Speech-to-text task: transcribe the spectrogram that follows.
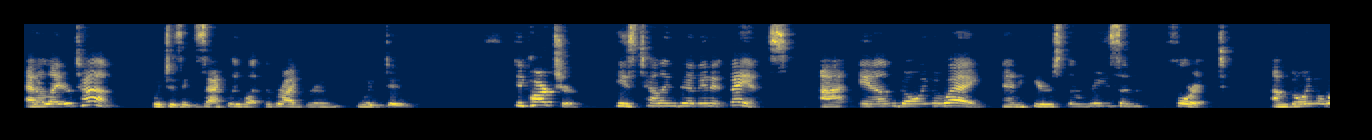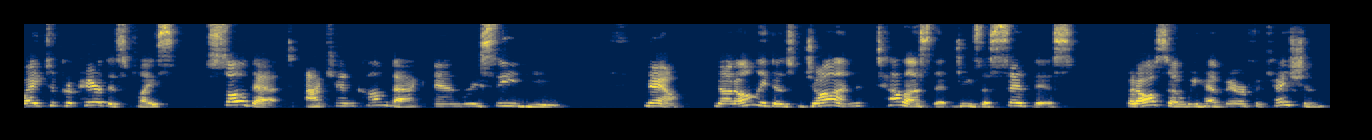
at a later time, which is exactly what the bridegroom would do. Departure. He's telling them in advance, I am going away, and here's the reason for it. I'm going away to prepare this place so that I can come back and receive you. Now, not only does John tell us that Jesus said this, but also we have verification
